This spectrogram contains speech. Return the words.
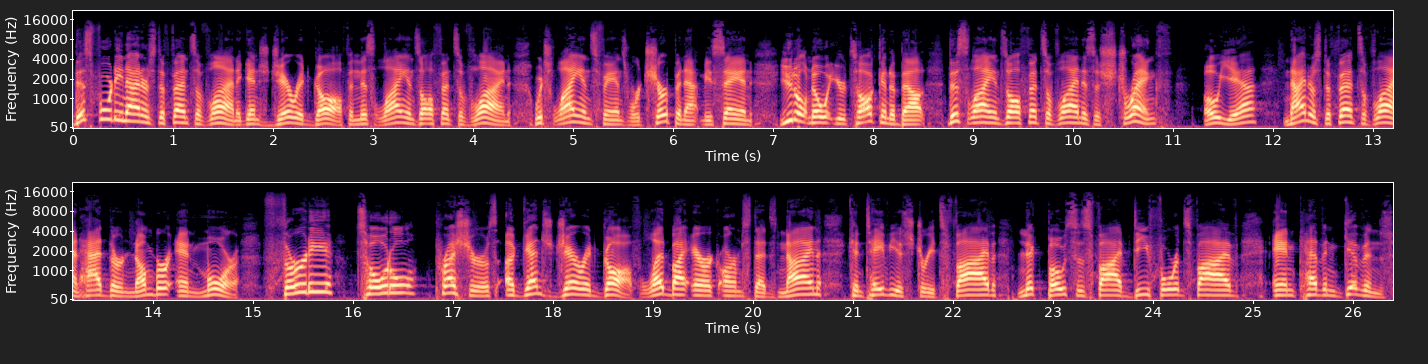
This 49ers defensive line against Jared Goff and this Lions offensive line, which Lions fans were chirping at me saying, You don't know what you're talking about. This Lions offensive line is a strength. Oh, yeah? Niners defensive line had their number and more. 30 total pressures against Jared Goff, led by Arik Armstead's nine, Kentavius Street's five, Nick Bosa's five, Dee Ford's five, and Kevin Givens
